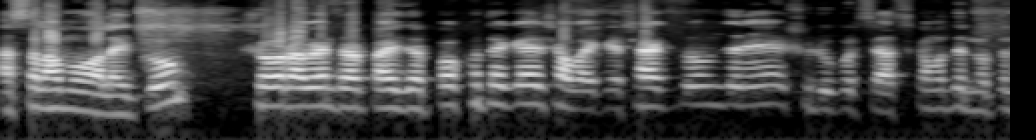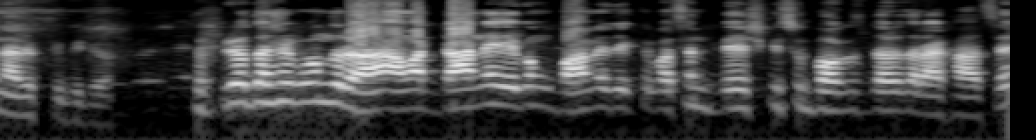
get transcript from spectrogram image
আসসালামু আলাইকুম। সৌরভ এন্টারপ্রাইজের পক্ষ থেকে সবাইকে স্বাগতম জানিয়ে শুরু করছি আজকে আমাদের নতুন আরেকটি ভিডিও তো প্রিয় দর্শক বন্ধুরা, আমার ডানে এবং বামে দেখতে পাচ্ছেন বেশ কিছু বক্স দরজা রাখা আছে।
